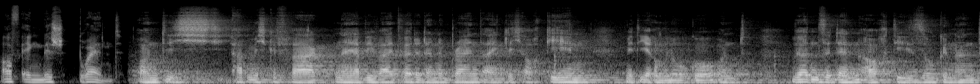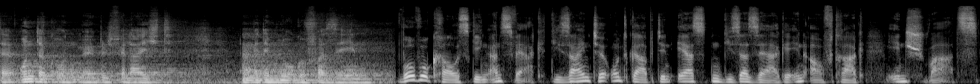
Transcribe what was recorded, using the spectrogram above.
auf Englisch Brand. Und ich habe mich gefragt, naja, wie weit würde denn eine Brand eigentlich auch gehen mit ihrem Logo und würden sie denn auch die sogenannte Untergrundmöbel vielleicht mit dem Logo versehen? Vovo Kraus ging ans Werk, designte und gab den ersten dieser Särge in Auftrag, in Schwarz.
